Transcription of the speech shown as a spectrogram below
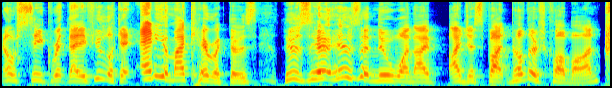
no secret that if you look at any of my characters, here's here, here's a new one I I just bought Builders Club on.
